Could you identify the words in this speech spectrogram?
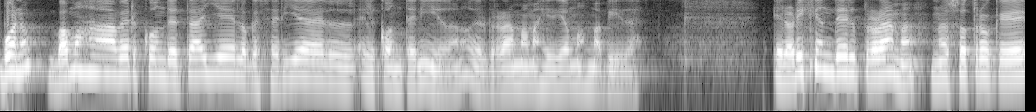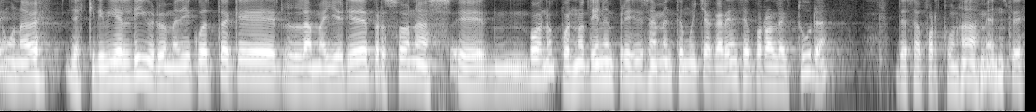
Bueno, vamos a ver con detalle lo que sería el, contenido del programa Más Idiomas, Más Vida. El origen del programa no es otro que una vez escribí el libro me di cuenta que la mayoría de personas, eh, bueno, pues no tienen precisamente mucha carencia por la lectura, desafortunadamente,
